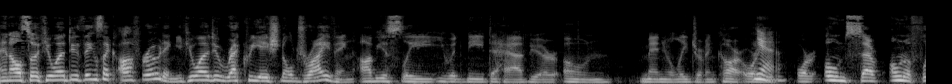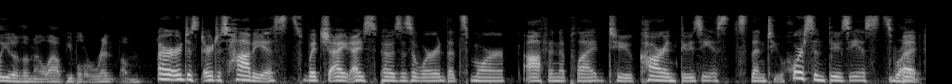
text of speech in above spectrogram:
and also, if you want to do things like off-roading, if you want to do recreational driving, obviously you would need to have your own manually driven car, or Yeah. or own sev- own a fleet of them and allow people to rent them. or, just or just hobbyists, which I, I suppose is a word that's more often applied to car enthusiasts than to horse enthusiasts. Right. But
